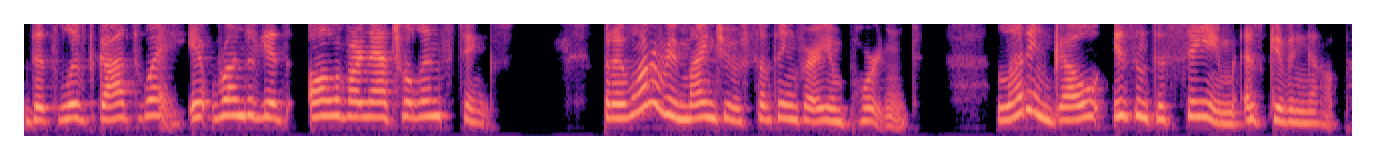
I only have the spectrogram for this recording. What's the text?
that's lived God's way. It runs against all of our natural instincts. But I want to remind you of something very important. Letting go isn't the same as giving up.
